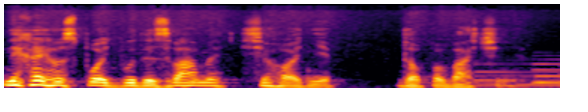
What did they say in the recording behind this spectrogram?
Нехай Господь буде з вами сьогодні. До побачення.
